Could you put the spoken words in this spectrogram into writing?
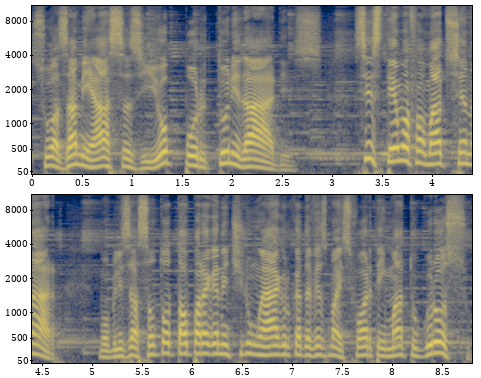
suas ameaças e oportunidades. Sistema Famato Senar, mobilização total para garantir um agro cada vez mais forte em Mato Grosso.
